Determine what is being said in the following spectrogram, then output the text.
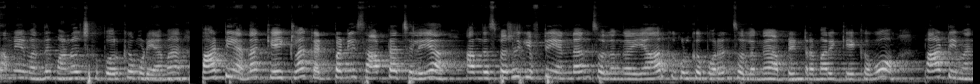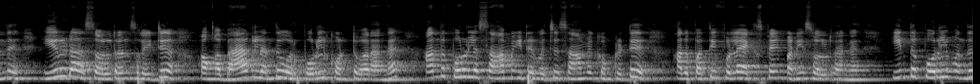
சமயம் வந்து மனோஜ்க்கு பொறுக்க முடியாமல் பாட்டியாக தான் கேக்லாம் கட் பண்ணி சாப்பிட்டாச்சு இல்லையா? அந்த ஸ்பெஷல் கிஃப்ட் என்னன்னு சொல்லுங்கள் யாருக்கு கொடுக்க போகிறேன்னு சொல்லுங்கள் அப்படின்ற மாதிரி கேட்கவும் பாட்டி பாட்டி வந்து இருடா சொல்கிறேன்னு சொல்லிட்டு அவங்க பேக்லேருந்து ஒரு பொருள் கொண்டு வராங்க. அந்த பொருளை சாமிகிட்ட வச்சு சாமி கும்பிட்டுட்டு அதை பற்றி ஃபுல்லாக எக்ஸ்பிளைன் பண்ணி சொல்கிறாங்க இந்த பொருள் வந்து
